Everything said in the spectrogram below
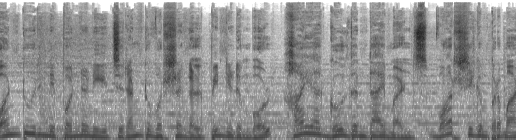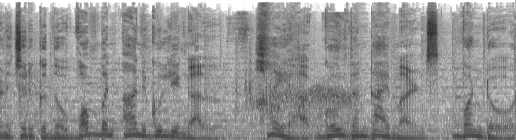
വണ്ടൂരിനെ പൊന്നണിയിച്ച് രണ്ടു വർഷങ്ങൾ പിന്നിടുമ്പോൾ ഹയ ഗോൾഡൻ ഡയമണ്ട്സ് വാർഷികം പ്രമാണിച്ചൊരുക്കുന്നു വമ്പൻ ആനുകൂല്യങ്ങൾ. Haya golden diamonds Wandoor.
